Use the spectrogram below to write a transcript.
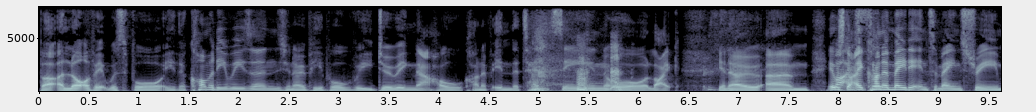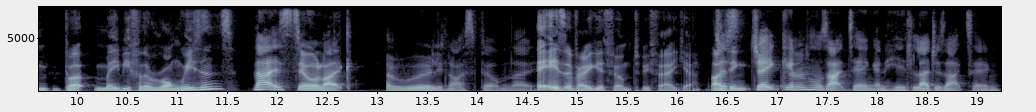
But a lot of it was for either comedy reasons, you know, people redoing that whole kind of in the tent scene or like, you know, um, it was, But I it kind of made it into mainstream, but maybe for the wrong reasons. that is still like a really nice film though. It is a very good film, to be fair. Yeah. I think, Jake Gyllenhaal's acting and Heath Ledger's acting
